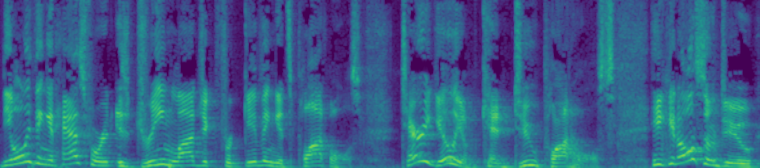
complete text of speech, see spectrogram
the only thing it has for it is dream logic forgiving its plot holes. Terry Gilliam can do plot holes. He can also do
